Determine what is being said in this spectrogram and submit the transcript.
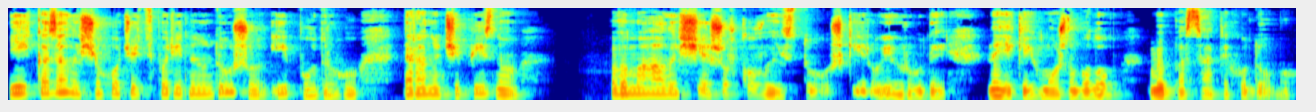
Їй казали, що хочуть споріднену душу і подругу, та рано чи пізно вимагали ще шовковисту шкіру і груди, на яких можна було б випасати худобу.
